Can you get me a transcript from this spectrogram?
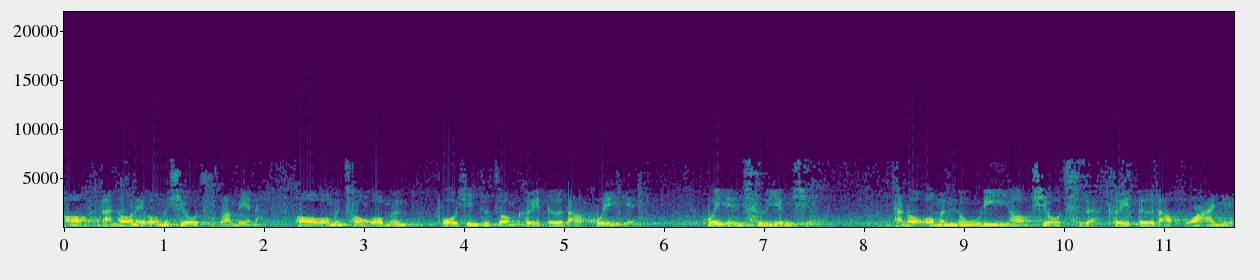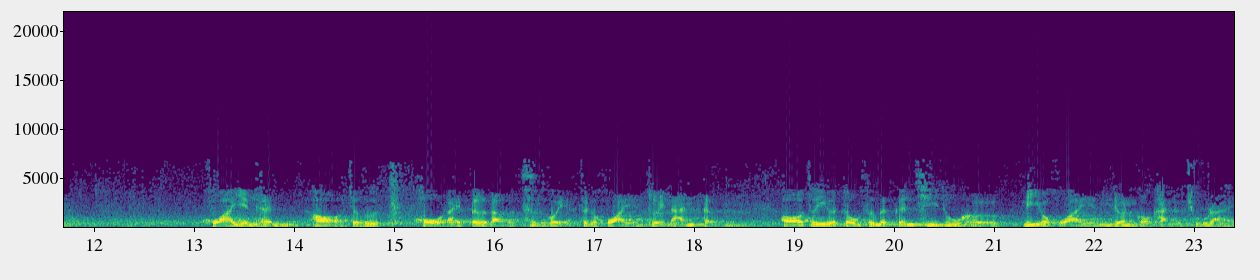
哦，然后呢我们修持方面呢哦，我们从我们佛性之中可以得到慧眼，慧眼是英雄，然后我们努力哈修持啊，可以得到华眼。华严很哦，就是后来得到的智慧啊，这个华严最难得哦。这一个众生的根气如何，你有华严，你就能够看得出来。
